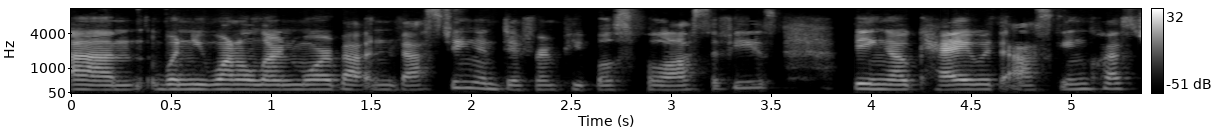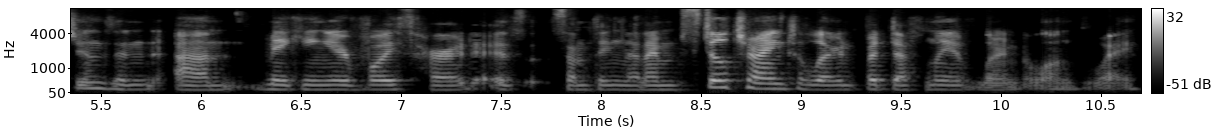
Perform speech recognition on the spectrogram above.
um, when you want to learn more about investing and different people's philosophies being okay with asking questions and um, making your voice heard is something that i'm still trying to learn but definitely have learned along the way.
